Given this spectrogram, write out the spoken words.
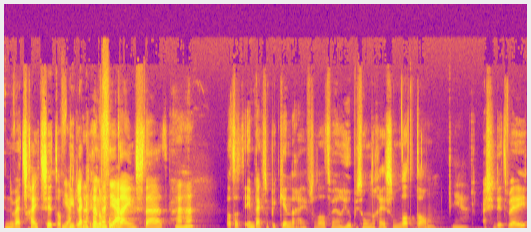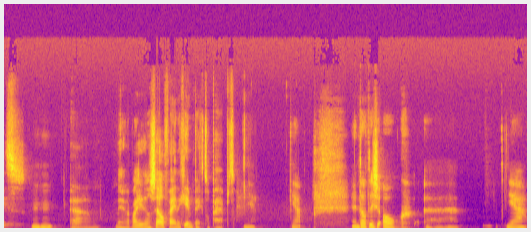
in de wedstrijd zit of Ja. niet lekker in de Ja. fontein staat, Haha. dat dat impact op je kinderen heeft. Dat dat wel heel bijzonder is, omdat dan, Ja. als je dit weet, Mhm. ehm, ja, waar je dan zelf weinig impact op hebt. En dat is ook eh, ja,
